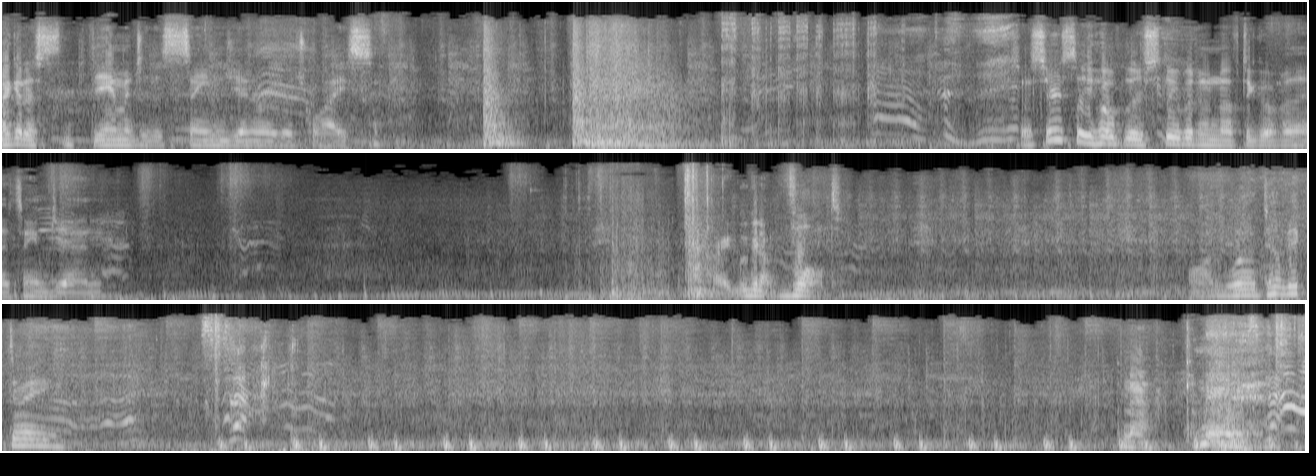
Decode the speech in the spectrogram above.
I gotta damage the same generator twice. So I seriously hope they're stupid enough to go for that same gen. Alright, we're gonna vault. Onward to victory! Come on, come here!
